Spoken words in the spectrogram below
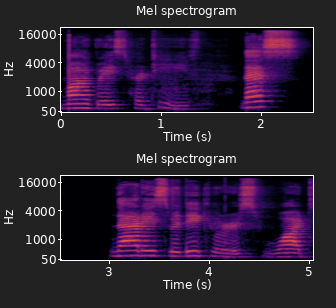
Ma grits her teeth. That's that is ridiculous. What?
